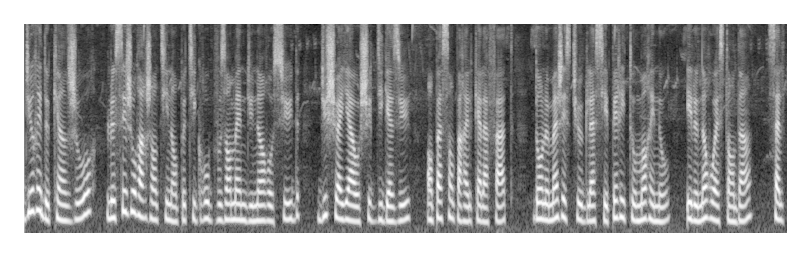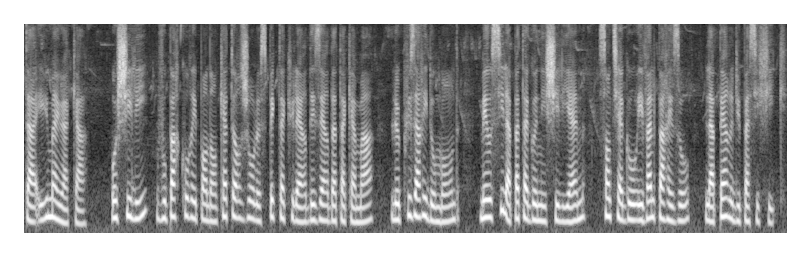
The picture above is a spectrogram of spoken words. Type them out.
durée de 15 jours, le séjour Argentine en petit groupe vous emmène du nord au sud, du Chuaya aux chutes d'Iguazu, en passant par El Calafate, dont le majestueux glacier Perito Moreno, et le nord-ouest andin, Salta et Humahuaca. Au Chili, vous parcourez pendant 14 jours le spectaculaire désert d'Atacama, le plus aride au monde, mais aussi la Patagonie chilienne, Santiago et Valparaiso, la perle du Pacifique.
